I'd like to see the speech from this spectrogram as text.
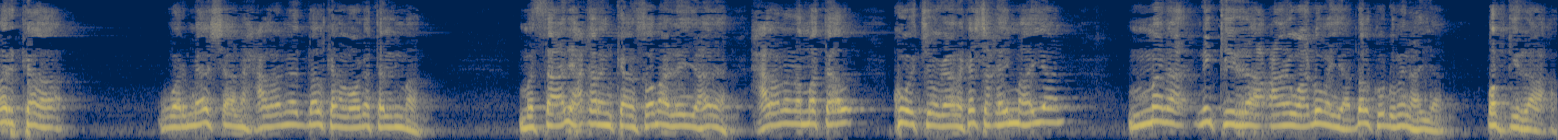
marka war meeshaan xalane dalkan looga talin maa masaalix qarankan soomaaliya leeyahana xalanana ma taal kuwa joogaana ka shaqayn mahayaan mana ninkii raacaana waa dhumaya dalkuu dhuminhaya qofkii raaca.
